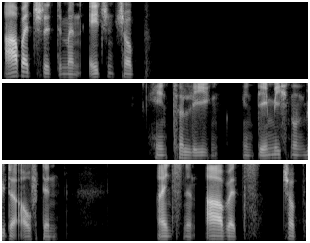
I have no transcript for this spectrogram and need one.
Arbeitsschritt, in meinen Agent-Job hinterlegen, indem ich nun wieder auf den einzelnen Arbeitsjob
